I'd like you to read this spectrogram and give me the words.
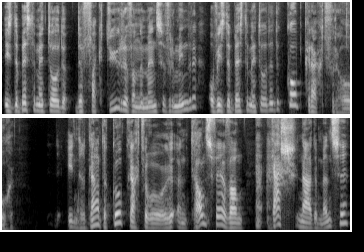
Is de beste methode de facturen van de mensen verminderen? Of is de beste methode de koopkracht verhogen? Inderdaad, de koopkracht verhogen. Een transfer van cash naar de mensen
